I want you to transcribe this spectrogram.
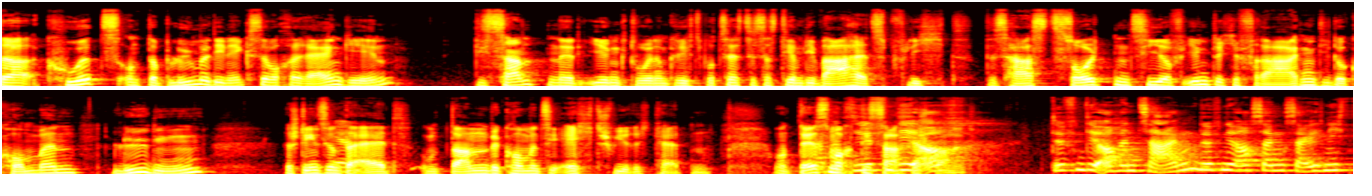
der Kurz und der Blümel die nächste Woche reingehen, die sind nicht irgendwo in einem Gerichtsprozess, das heißt, die haben die Wahrheitspflicht. Das heißt, sollten sie auf irgendwelche Fragen, die da kommen, lügen, da stehen sie ja. unter Eid und dann bekommen sie echt Schwierigkeiten. Und das Aber macht die Sache die spannend. Dürfen die auch entsagen? Dürfen die auch sagen, sage ich nicht?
